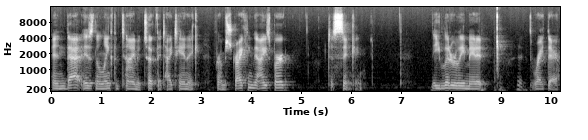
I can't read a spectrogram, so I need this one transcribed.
And that is the length of time it took the Titanic from striking the iceberg to sinking. He literally made it right there.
